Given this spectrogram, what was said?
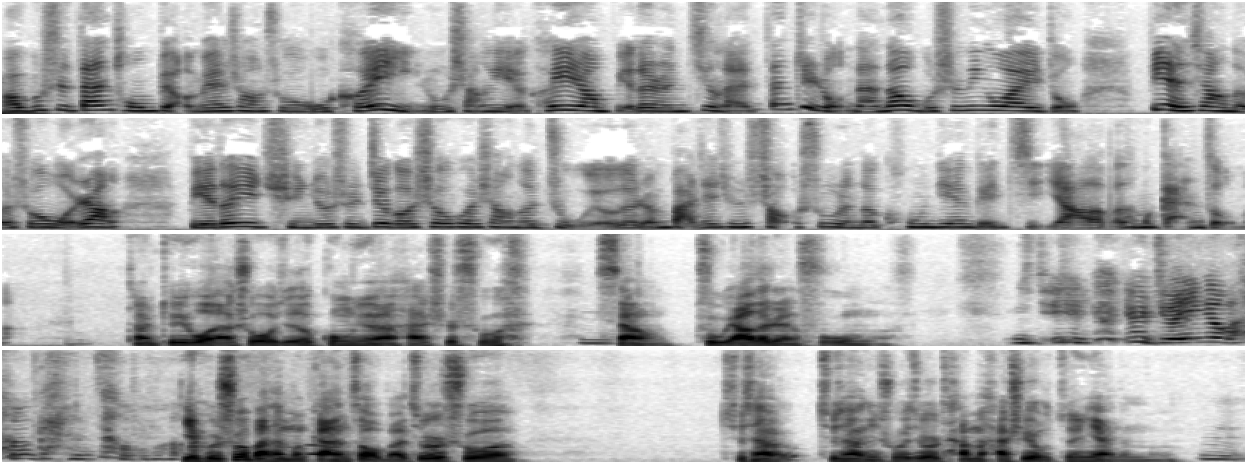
而不是单从表面上说我可以引入商业，可以让别的人进来，但这种难道不是另外一种变相的说我让别的一群就是这个社会上的主流的人把这群少数人的空间给挤压了，把他们赶走吗？但是对于我来说，我觉得公园还是说向主要的人服务吗，你就就觉得应该把他们赶走吗？也不是说把他们赶走吧，就是说，就像就像你说，就是他们还是有尊严的嘛。嗯。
